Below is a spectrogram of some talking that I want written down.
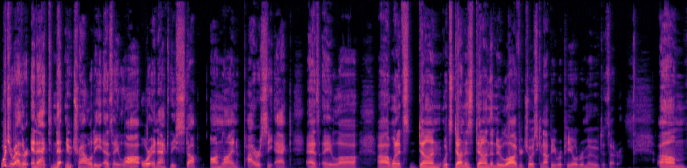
would you rather enact net neutrality as a law or enact the Stop Online Piracy Act as a law? Uh, when it's done, what's done is done. The new law of your choice cannot be repealed, removed, etc. Um,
